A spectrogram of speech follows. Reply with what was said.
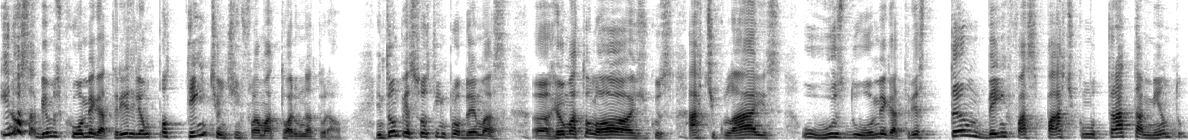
E nós sabemos que o ômega 3 ele é um potente anti-inflamatório natural. Então, pessoas têm problemas uh, reumatológicos, articulares, o uso do ômega 3 também faz parte como tratamento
